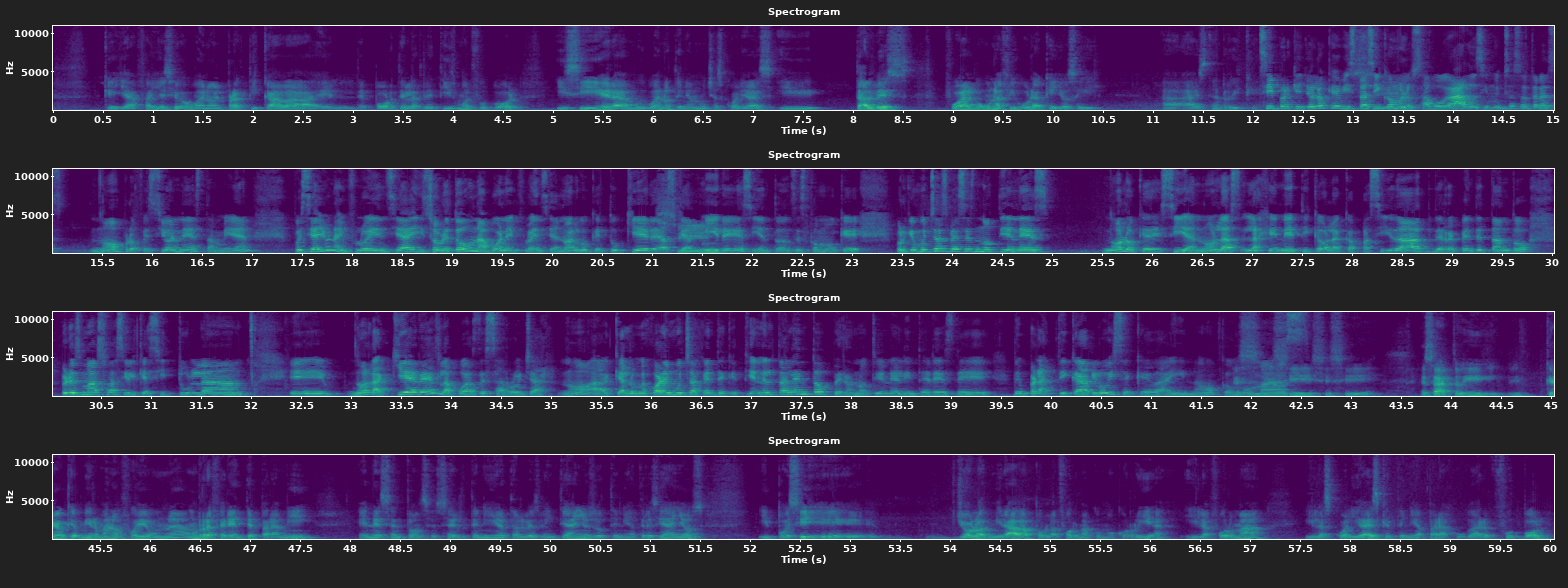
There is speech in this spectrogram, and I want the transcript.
que ya falleció, bueno, él practicaba el deporte, el atletismo, el fútbol y sí era muy bueno, tenía muchas cualidades y tal vez fue algo, una figura que yo seguí a, este Enrique. Sí, porque yo lo que he visto, así como los abogados y muchas otras ¿no? Profesiones también, pues sí hay una influencia y sobre todo una buena influencia, ¿no? Algo que tú quieras, que admires y entonces como que, porque muchas veces no tienes ¿no? Lo que decía, ¿no? Las, la genética o la capacidad, de repente tanto, pero es más fácil que si tú la, eh, ¿no? La quieres, la puedas desarrollar, ¿no? A que a lo mejor hay mucha gente que tiene el talento, pero no tiene el interés de, de practicarlo y se queda ahí, ¿no? Como más... Sí, sí, sí. Exacto, y, creo que mi hermano fue una, un referente para mí en ese entonces. Él tenía tal vez 20 años, yo tenía 13 años, y pues sí, eh, yo lo admiraba por la forma como corría y la forma y las cualidades que tenía para jugar fútbol.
